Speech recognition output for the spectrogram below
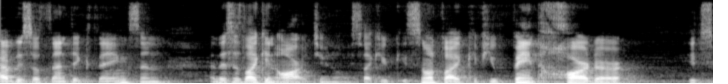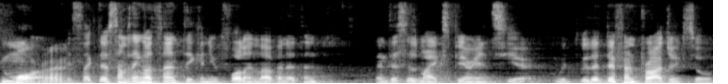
have these authentic things, and and this is like in art. You know, it's like you. It's not like if you paint harder, it's more. Right. It's like there's something authentic, and you fall in love in it, and and this is my experience here with with a different project. So.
